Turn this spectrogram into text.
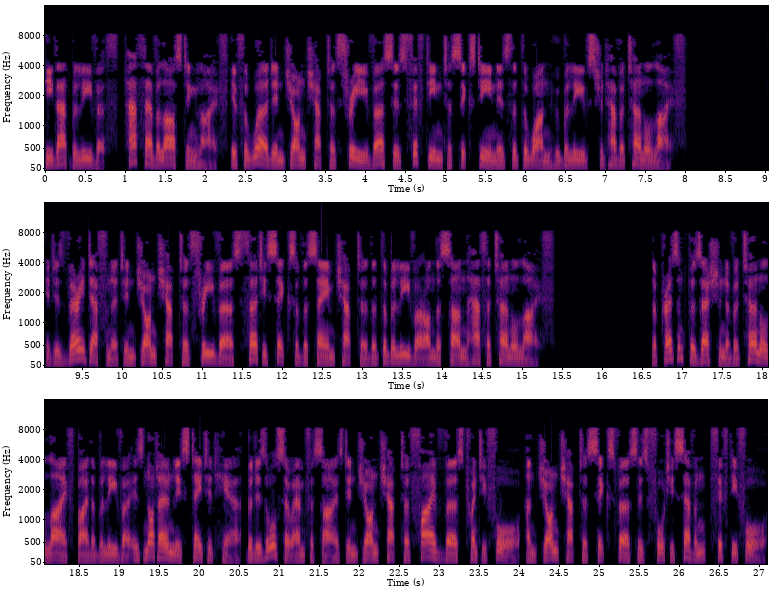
He that believeth, hath everlasting life. If the word in John chapter 3 verses 15 to 16 is that the one who believes should have eternal life. It is very definite in John chapter 3 verse 36 of the same chapter that the believer on the Son hath eternal life. The present possession of eternal life by the believer is not only stated here, but is also emphasized in John chapter 5 verse 24, and John chapter 6 verses 47, 54.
